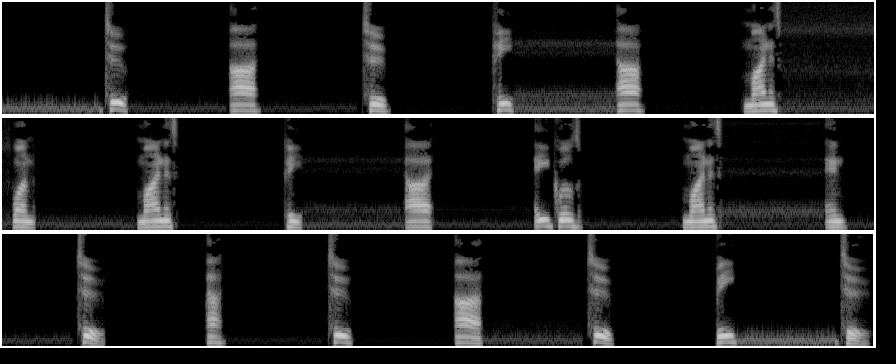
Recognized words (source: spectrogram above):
two. R two. P R minus one minus P R equals minus n 2 a 2 r 2 b 2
